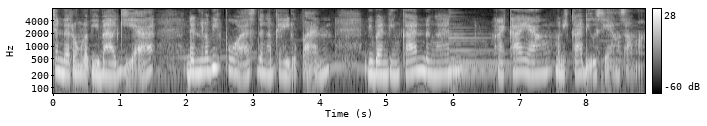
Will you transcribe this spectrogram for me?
cenderung lebih bahagia dan lebih puas dengan kehidupan dibandingkan dengan mereka yang menikah di usia yang sama.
